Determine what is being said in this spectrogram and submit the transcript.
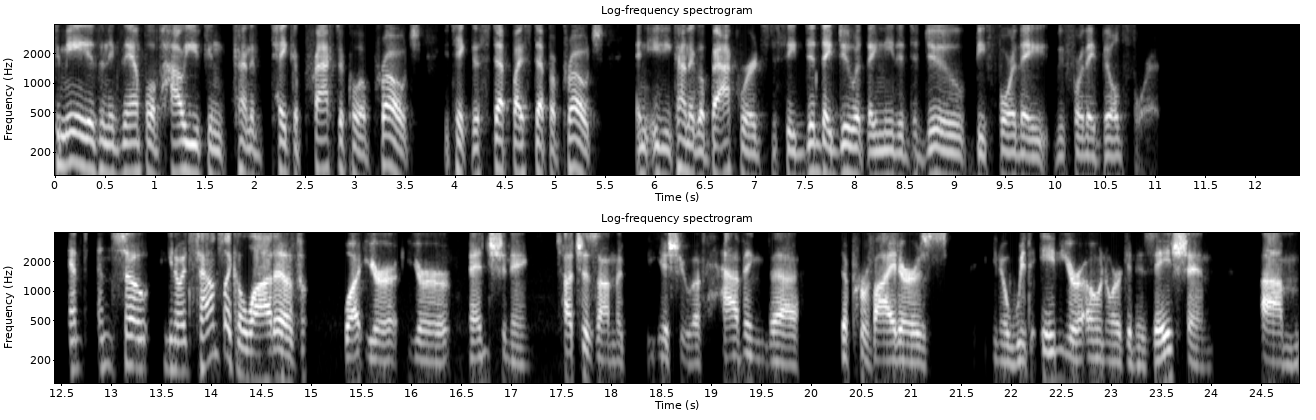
to me is an example of how you can kind of take a practical approach. You take this step by step approach and you kind of go backwards to see did they do what they needed to do before they before they billed for it. And and so, you know, it sounds like a lot of what you're you're mentioning touches on the, the issue of having the the providers, you know, within your own organization, um,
